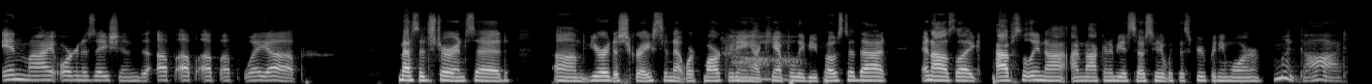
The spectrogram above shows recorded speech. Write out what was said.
in my organization, the up, up, up, up, way up, messaged her and said, um, You're a disgrace to network marketing. I can't believe you posted that. And I was like, Absolutely not. I'm not going to be associated with this group anymore Oh my God.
